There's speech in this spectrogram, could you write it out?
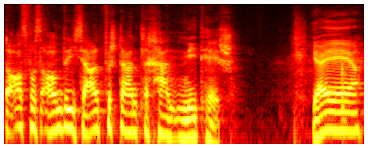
das, was andere selbstverständlich haben, nicht hast. Ja, ja, ja.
